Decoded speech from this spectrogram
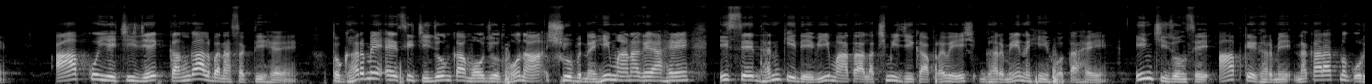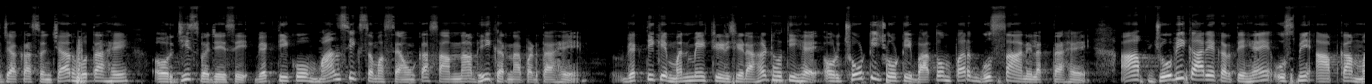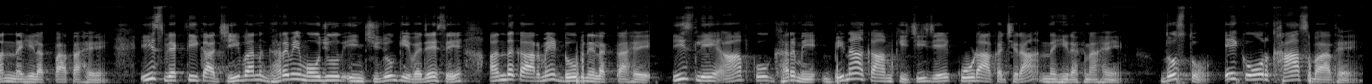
आपको ये चीज़ें कंगाल बना सकती है। तो घर में ऐसी चीज़ों का मौजूद होना शुभ नहीं माना गया है। इससे धन की देवी माता लक्ष्मी जी का प्रवेश घर में नहीं होता है। इन चीज़ों से आपके घर में नकारात्मक ऊर्जा का संचार होता है और जिस वजह से व्यक्ति को मानसिक समस्याओं का सामना भी करना पड़ता है। व्यक्ति के मन में चिड़चिड़ाहट होती है और छोटी छोटी बातों पर गुस्सा आने लगता है। आप जो भी कार्य करते हैं, उसमें आपका मन नहीं लग पाता है। इस व्यक्ति का जीवन घर में मौजूद इन चीज़ों की वजह से अंधकार में डूबने लगता है। इसलिए आपको घर में बिना काम की चीज़ें कूड़ा कचरा नहीं रखना है। दोस्तों, एक और ख़ास बात है।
